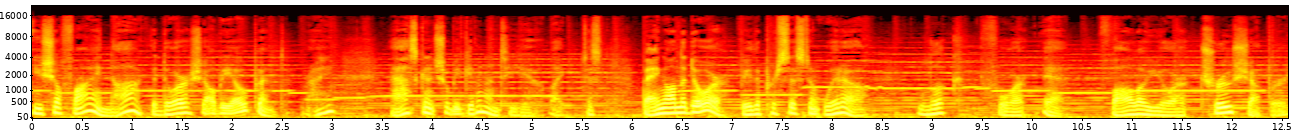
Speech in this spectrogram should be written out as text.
you shall find. Knock, the door shall be opened, right? Ask and it shall be given unto you. Like just bang on the door. Be the persistent widow. Look for it follow your true shepherd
